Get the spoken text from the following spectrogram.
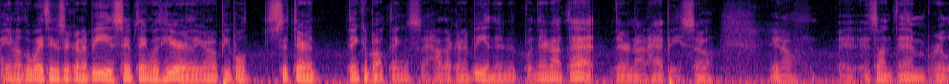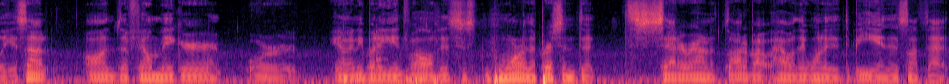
you know the way things are going to be. The same thing with here. You know, people sit there and think about things how they're going to be, and then when they're not that, they're not happy. So, you know, it, it's on them really. It's not on the filmmaker or you know anybody involved. It's just more on the person that sat around and thought about how they wanted it to be, and it's not that.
